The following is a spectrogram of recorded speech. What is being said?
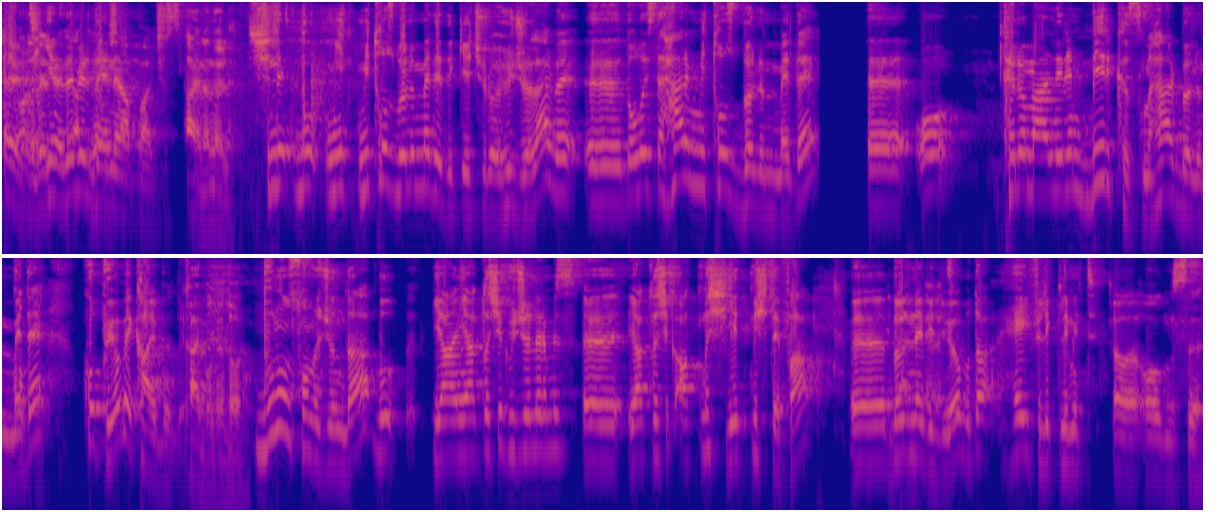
Evet, Orada bir- yine de bir DNA anladım. parçası. Aynen öyle. Şimdi bu mi- mitoz bölünme dedik geçiriyor hücreler ve e, dolayısıyla her mitoz bölünmede e, o telomerlerin bir kısmı her bölünmede kopuyor ve kayboluyor. Kayboluyor doğru. Bunun sonucunda bu yani yaklaşık hücrelerimiz e, yaklaşık 60-70 defa e, bölünebiliyor. Bu da Hayflick limit e, olması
